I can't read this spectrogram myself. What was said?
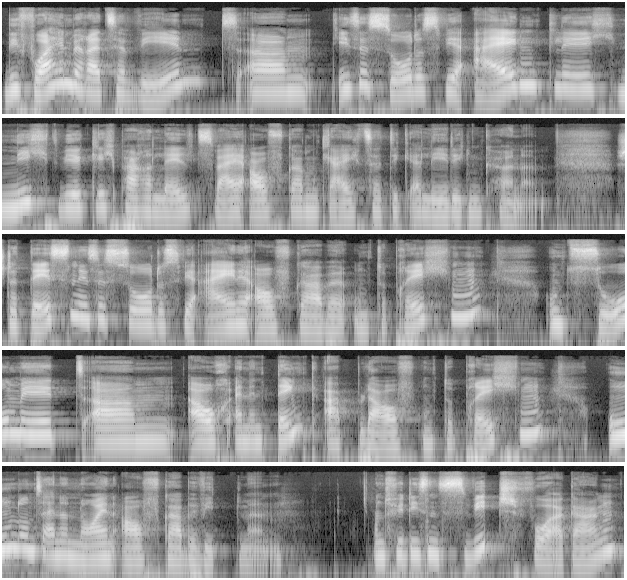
Wie vorhin bereits erwähnt, ähm, ist es so, dass wir eigentlich nicht wirklich parallel zwei Aufgaben gleichzeitig erledigen können. Stattdessen ist es so, dass wir eine Aufgabe unterbrechen und somit ähm, auch einen Denkablauf unterbrechen und uns einer neuen Aufgabe widmen. Und für diesen Switch-Vorgang,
